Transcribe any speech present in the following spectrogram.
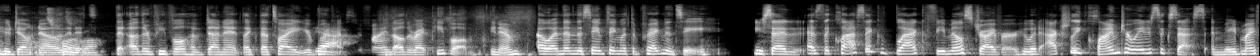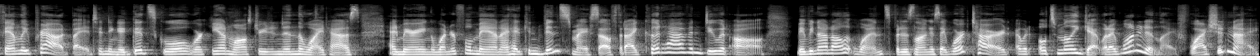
who don't know that it's that other people have done it. Like that's why your book Yeah. has to find all the right people, you know? Oh, and then the same thing with the pregnancy. You said, as the classic black female striver who had actually climbed her way to success and made my family proud by attending a good school, working on Wall Street and in the White House, and marrying a wonderful man, I had convinced myself that I could have and do it all. Maybe not all at once, but as long as I worked hard, I would ultimately get what I wanted in life. Why shouldn't I?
